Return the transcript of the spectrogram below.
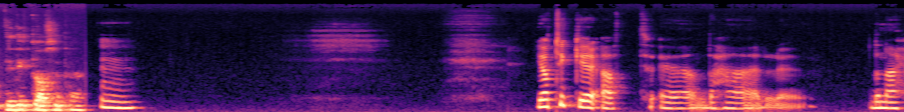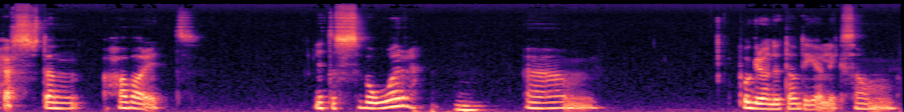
Det är ditt avsnitt här. Mm. Jag tycker att eh, det här, den här hösten har varit lite svår. Mm. Ehm, på grund utav det liksom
